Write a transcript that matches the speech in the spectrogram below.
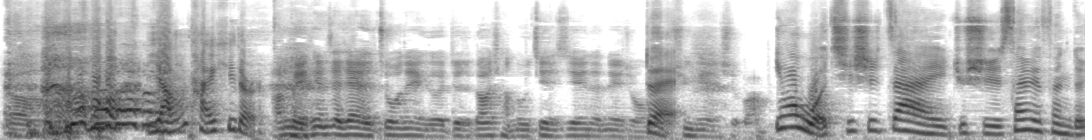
啊，阳台 hitter。啊，每天在家里做那个就是高强度间歇的那种对训练是吧？因为我其实，在就是三月份的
